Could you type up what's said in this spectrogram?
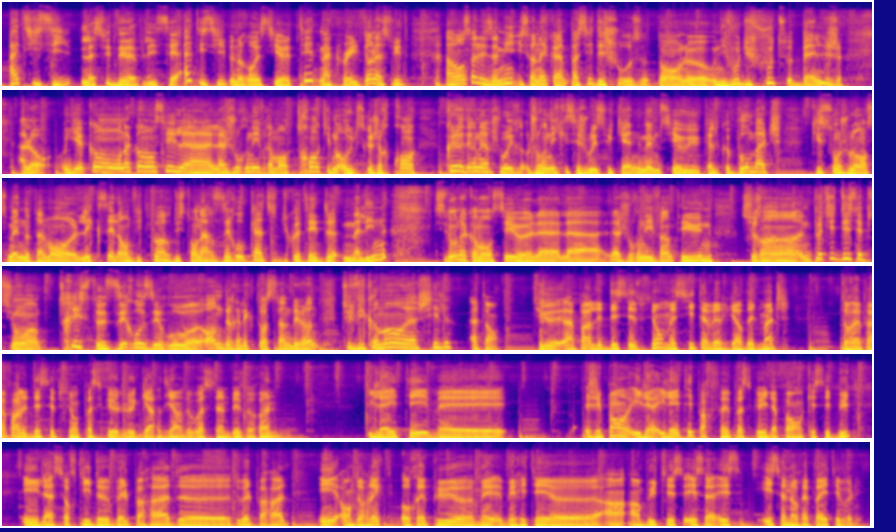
Atici, la suite de l'appli, c'est Atici, on aura aussi euh, Tate McRae dans la suite. Avant ça, les amis, il s'en est quand même passé des choses au niveau du foot belge. Alors, on a commencé la, journée vraiment tranquillement, oui, parce que je reprends que la dernière journée, qui s'est jouée ce week-end, même s'il y a eu quelques beaux matchs qui se sont joués en semaine, notamment euh, l'excellente victoire du Standard 0-4 du côté de Malines. Sinon, on a commencé euh, la, journée 21 sur un- une petite déception, un triste 0-0 euh, Anderlecht Westland Beveren. Tu le vis comment, euh, Achille? Attends, tu as parlé de déception, mais si tu avais regardé le match, t'aurais pas parlé de déception parce que le gardien de Western Beveren, il a été, mais j'ai pas, il a, il a été parfait parce qu'il a pas encaissé de but et il a sorti de belles parades, euh, de belles parades et Anderlecht aurait pu euh, mé- mériter un, but et ça n'aurait pas été volé.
